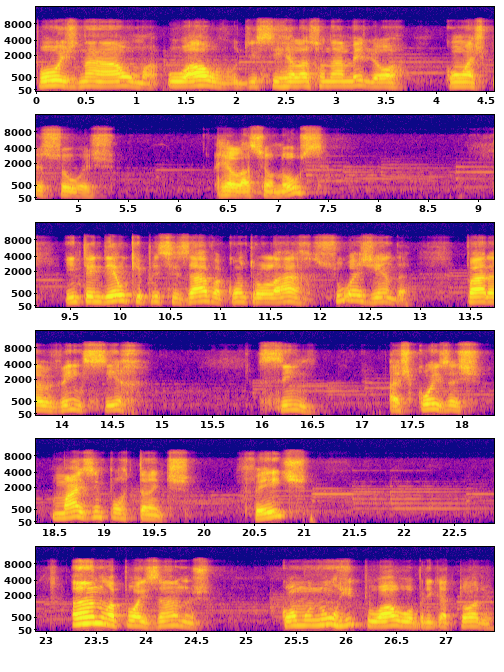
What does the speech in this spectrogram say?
Pôs na alma o alvo de se relacionar melhor com as pessoas. Relacionou-se? Entendeu que precisava controlar sua agenda para vencer, sim, as coisas mais importantes. Fez? Ano após ano, como num ritual obrigatório,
